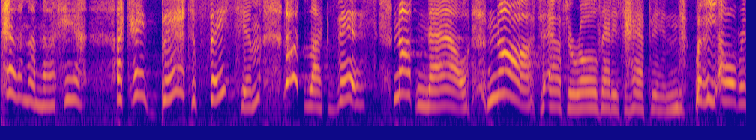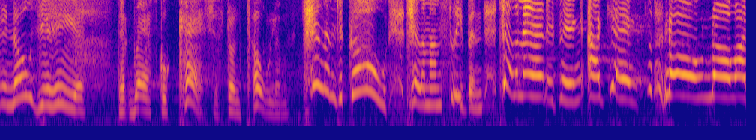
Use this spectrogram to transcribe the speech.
Tell him I'm not here. I can't bear to face him. Not like this. Not now. Not after all that has happened. But he already knows you're here. That rascal Cassius done told him. Tell him to go. Tell him I'm sleeping. Tell him anything. I can't. No, no, I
